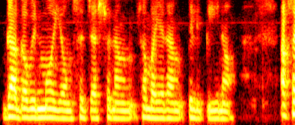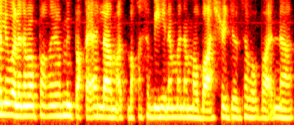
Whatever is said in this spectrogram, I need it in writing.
gagawin mo yung suggestion ng sambayan ng Pilipino. Actually, wala naman pa kami pakialam at baka sabihin naman ng mabasher dyan sa baba na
